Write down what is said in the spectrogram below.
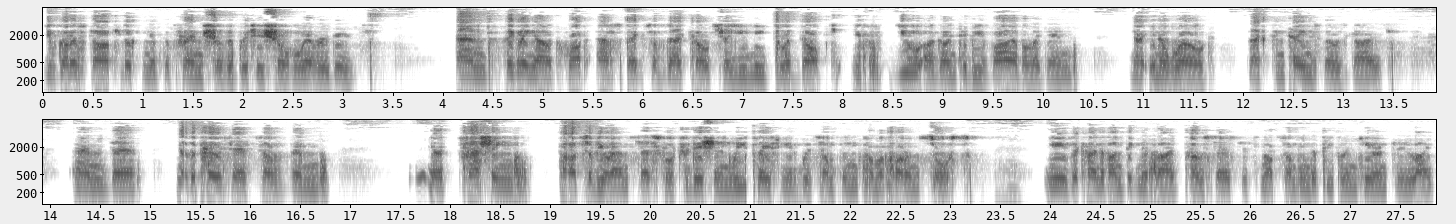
you've got to start looking at the French or the British or whoever it is and figuring out what aspects of their culture you need to adopt if you are going to be viable again you know, in a world that contains those guys. And, uh, you know, the process of, um, you know, trashing parts of your ancestral tradition and replacing it with something from a foreign source mm. is a kind of undignified process. It's not something that people inherently like.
